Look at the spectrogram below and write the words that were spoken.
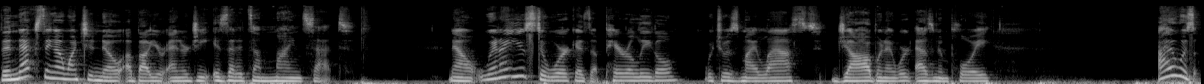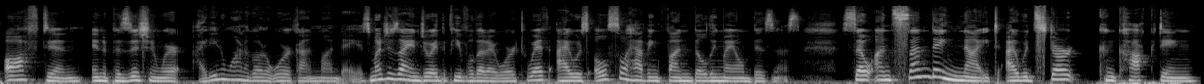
The next thing I want you to know about your energy is that it's a mindset. Now, when I used to work as a paralegal, which was my last job when I worked as an employee, I was often in a position where I didn't want to go to work on Monday. As much as I enjoyed the people that I worked with, I was also having fun building my own business. So on Sunday night, I would start concocting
